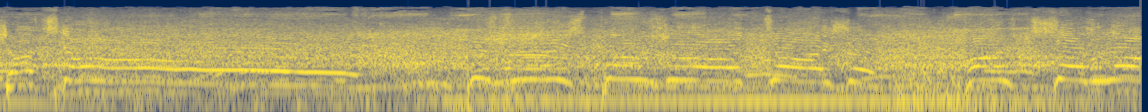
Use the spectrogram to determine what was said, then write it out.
shots. Goal! Patrice Bergeron ties it. Hearts of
